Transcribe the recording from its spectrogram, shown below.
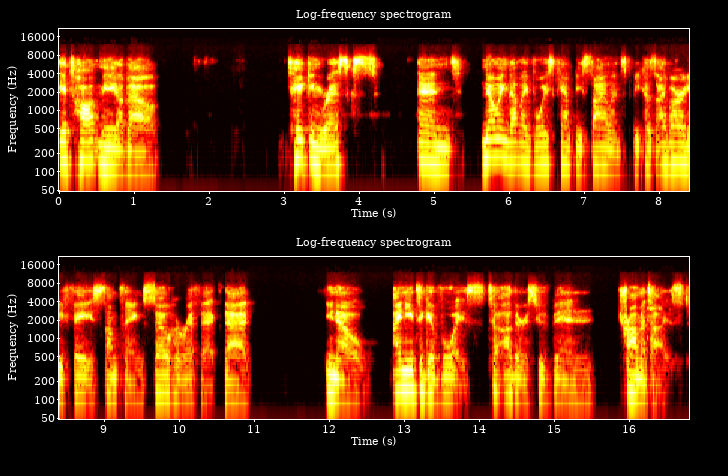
it taught me about taking risks and knowing that my voice can't be silenced because I've already faced something so horrific that, you know, I need to give voice to others who've been traumatized.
